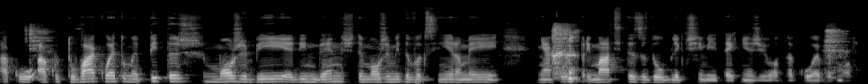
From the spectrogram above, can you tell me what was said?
ако, ако това е което ме питаш, може би един ден ще можем и да вакцинираме и някои от приматите, за да облегчим и техния живот, ако е възможно.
